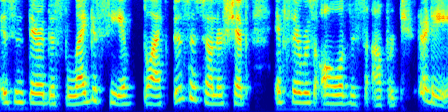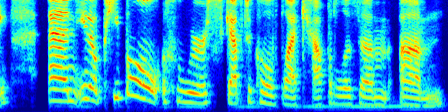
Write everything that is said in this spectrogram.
isn't there this legacy of black business ownership if there was all of this opportunity? And you know people who were skeptical of black capitalism um,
